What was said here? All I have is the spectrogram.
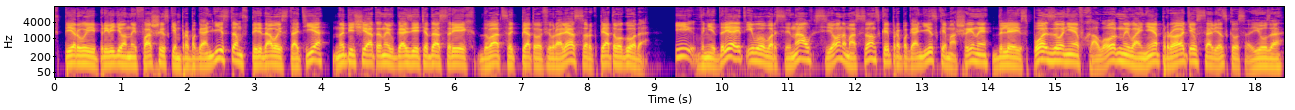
впервые приведенный фашистским пропагандистом в передовой статье, напечатанной в газете Das Reich 25 февраля 1945 года, и внедряет его в арсенал сиономасонской пропагандистской машины для использования в холодной войне против Советского Союза.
